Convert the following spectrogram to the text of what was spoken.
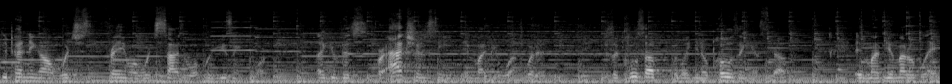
depending on which frame or which size of what we're using for. Like if it's for action scene, it might be what would it? If it's a close up for like you know posing and stuff, it might be a metal blade,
